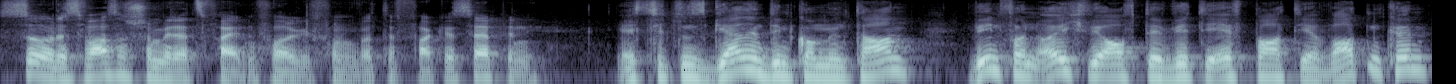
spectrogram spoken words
So, das war's auch schon mit der zweiten Folge von What the Fuck is Happening. Erzählt uns gerne in den Kommentaren, wen von euch wir auf der WTF-Party erwarten können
